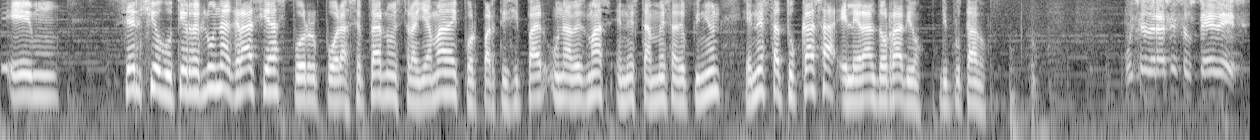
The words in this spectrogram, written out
Eh, Sergio Gutiérrez Luna, gracias por, por aceptar nuestra llamada y por participar una vez más en esta mesa de opinión, en esta tu casa, el Heraldo Radio, diputado. Muchas gracias a ustedes.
